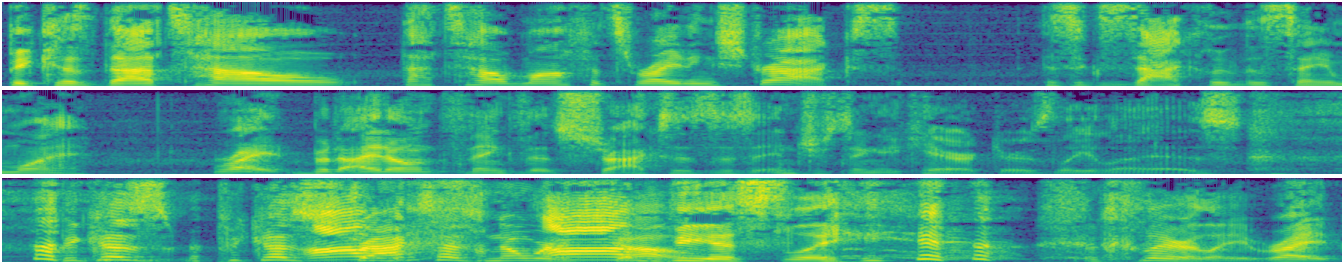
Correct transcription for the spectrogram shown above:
because that's how that's how Moffat's writing Strax is exactly the same way. Right, but I don't think that Strax is as interesting a character as Leela is. Because because Strax has nowhere to Obviously. go. Obviously. Clearly, right.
